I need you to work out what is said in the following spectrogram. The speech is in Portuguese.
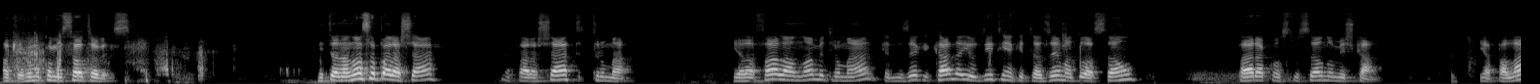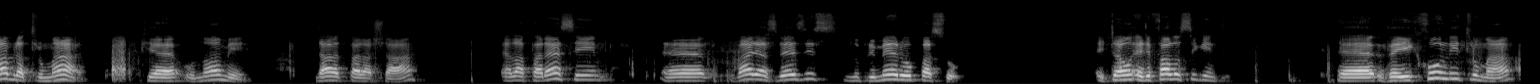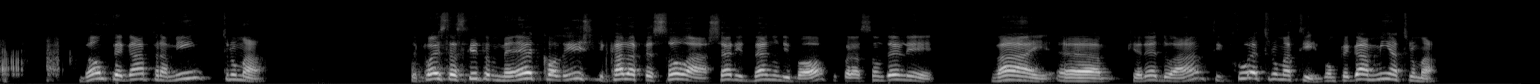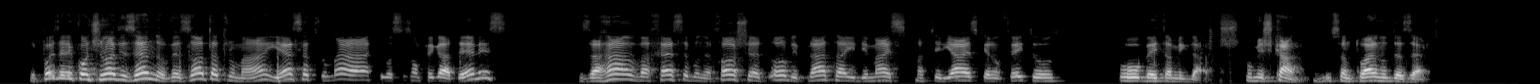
Ok, vamos começar outra vez. Então, na nossa Parashá, a Parashat Trumá, e ela fala o nome Trumá, quer dizer que cada Yudi tinha que trazer uma doação para a construção do Mishkan. E a palavra Trumá, que é o nome da Parashá, ela aparece é, várias vezes no primeiro passo. Então, ele fala o seguinte, Veikuli Trumá, vão pegar para mim Trumá. Depois está escrito Me'et Kolish, de cada pessoa, Sherid Venu Libó, o coração dele vai é, querer doar, Tikhu et Trumati, vão pegar a minha Trumá. Depois ele continua dizendo, Vezota Trumá, e essa Trumá que vocês vão pegar deles, Zahav, Vacheseb, Nechoshet, Ouro e prata e demais materiais que eram feitos o Beit HaMikdash, o Mishkan, o santuário no deserto.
